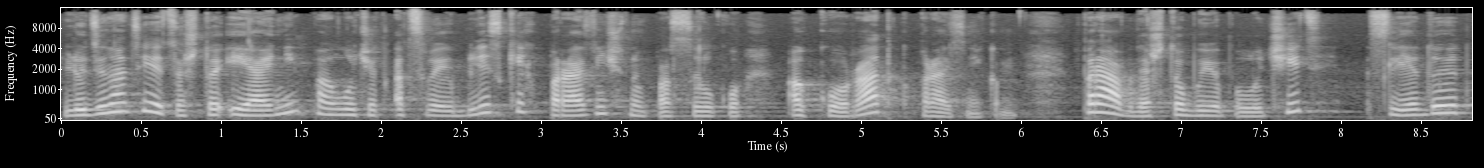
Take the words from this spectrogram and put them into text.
люди надеются, что и они получат от своих близких праздничную посылку аккурат к праздникам. Правда, чтобы ее получить, следует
